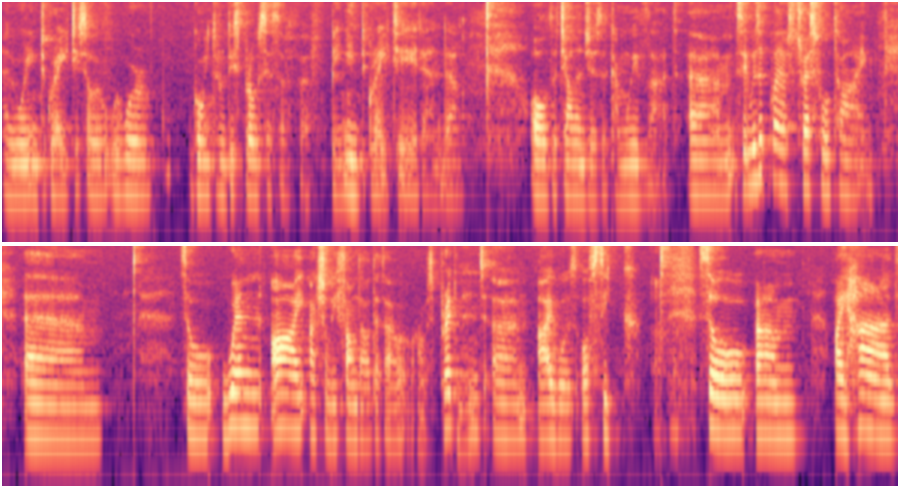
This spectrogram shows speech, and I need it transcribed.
and we were integrated. So we were going through this process of, of being integrated and uh, all the challenges that come with that. Um, so it was a quite a stressful time. Um, so when I actually found out that I, I was pregnant, um, I was off sick. Okay. So um, I had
